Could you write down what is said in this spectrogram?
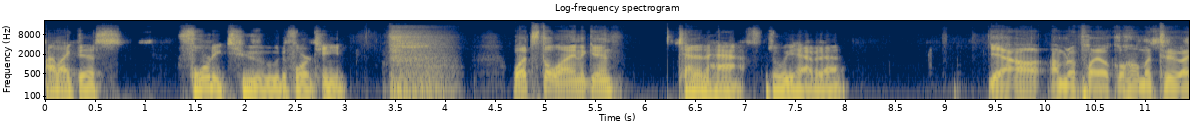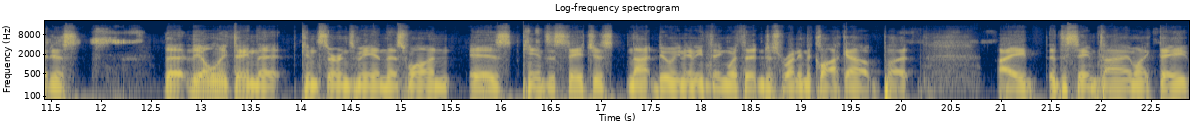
I like this 42 to 14. What's the line again? Ten and a half. So we have it at. Yeah, i am going to play Oklahoma too. I just the the only thing that concerns me in this one is Kansas State just not doing anything with it and just running the clock out. But I at the same time like they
